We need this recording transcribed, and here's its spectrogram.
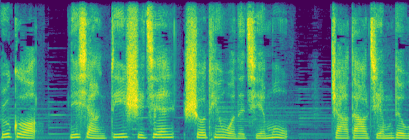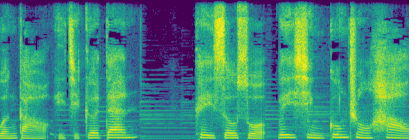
如果你想第一时间收听我的节目，找到节目的文稿以及歌单，可以搜索微信公众号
